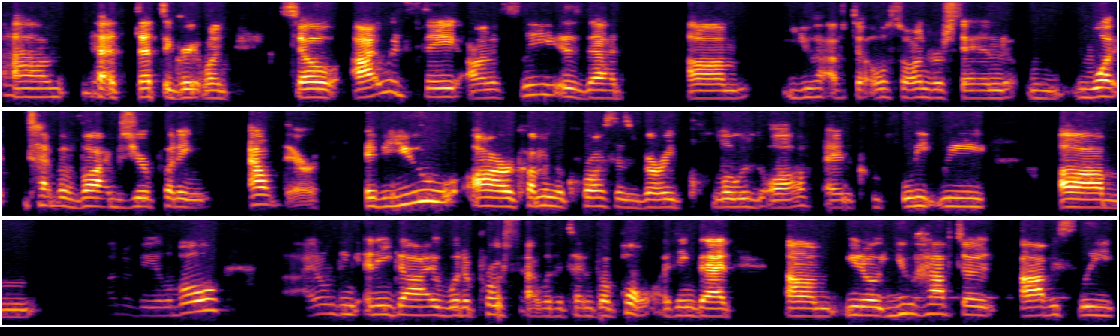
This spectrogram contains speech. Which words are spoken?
Um, that that's a great one. So I would say honestly is that um, you have to also understand what type of vibes you're putting out there. If you are coming across as very closed off and completely um, unavailable, I don't think any guy would approach that with a 10 foot pole. I think that, um, you know, you have to obviously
